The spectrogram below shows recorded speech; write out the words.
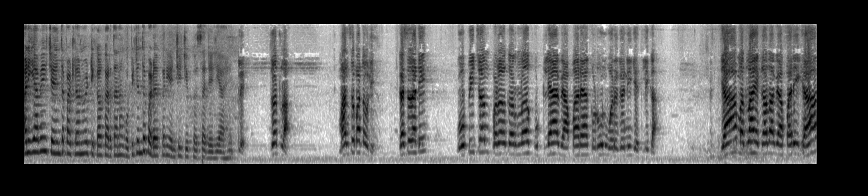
आणि यावेळी जयंत पाटलांवर टीका करताना गोपीचंद पडळकर यांची जीभ घसरलेली आहे. जतला. माणसं पाठवली. कशासाठी? गोपीचंद पडळकरनं कुठल्या व्यापाऱ्याकडून वर्गणी घेतली का? त्यामधला एखादा व्यापारी घ्या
